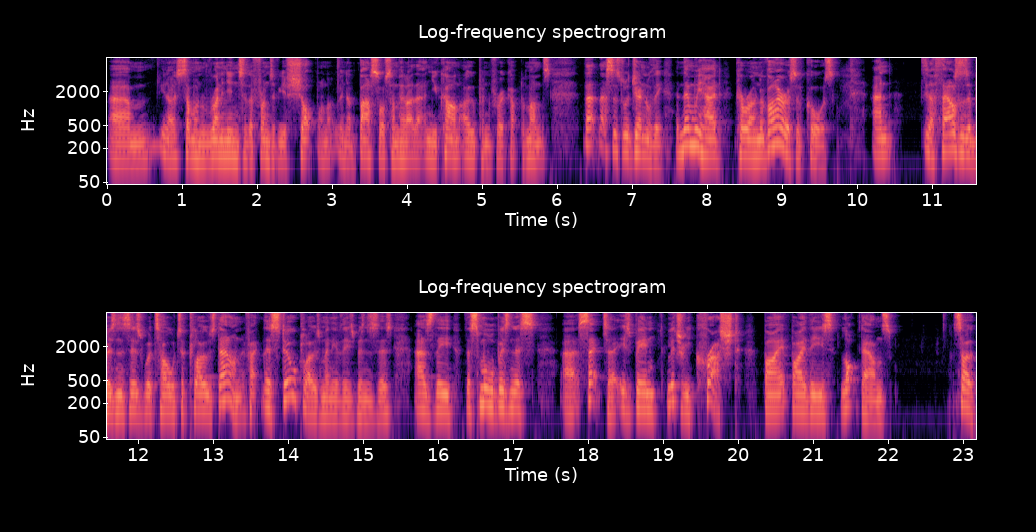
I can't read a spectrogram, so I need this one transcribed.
Um, you know, someone running into the front of your shop on a, in a bus or something like that, and you can't open for a couple of months. That that's the sort of general thing. And then we had coronavirus, of course, and you know, thousands of businesses were told to close down. In fact, they're still closed, many of these businesses, as the, the small business uh, sector is being literally crushed by by these lockdowns. So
